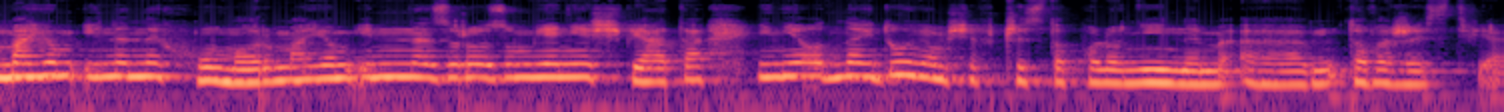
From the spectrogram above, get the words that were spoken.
mają inny humor, mają inne zrozumienie świata i nie odnajdują się w czysto polonijnym um, towarzystwie.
